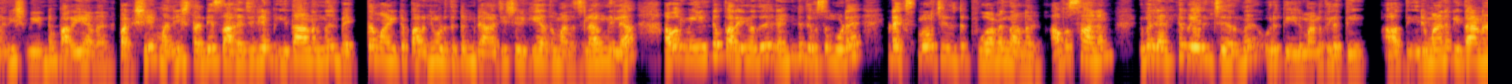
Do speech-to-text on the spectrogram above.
മനീഷ് വീണ്ടും പറയാണ്. പക്ഷേ മനീഷ് തന്റെ സാഹചര്യം ഇതാണെന്ന് വ്യക്തമായിട്ട് പറഞ്ഞു കൊടുത്തിട്ടും രാജേശ്വരിക്ക് അത് മനസ്സിലാകുന്നില്ല അവർ വീണ്ടും പറയുന്നത് രണ്ട് ദിവസം കൂടെ ഇവിടെ എക്സ്പ്ലോർ ചെയ്തിട്ട് പോവാമെന്നാണ്. അവസാനം ഇവർ രണ്ടുപേരും ചേർന്ന് ഒരു തീരുമാനത്തിലെത്തി. ആ തീരുമാനം ഇതാണ്.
